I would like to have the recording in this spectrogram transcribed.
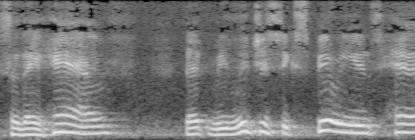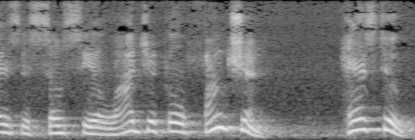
So they have that religious experience has a sociological function has to.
